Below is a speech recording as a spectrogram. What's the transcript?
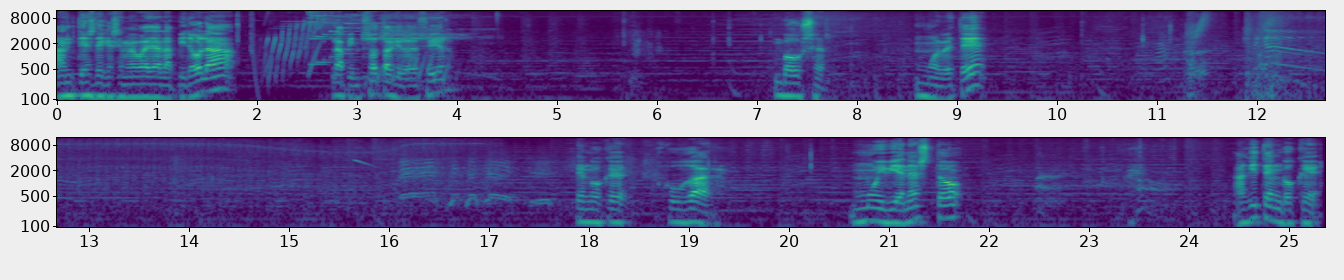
Antes de que se me vaya la pirola. La pinzota, quiero decir. Bowser. Muévete. Tengo que jugar muy bien esto. Aquí tengo que...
